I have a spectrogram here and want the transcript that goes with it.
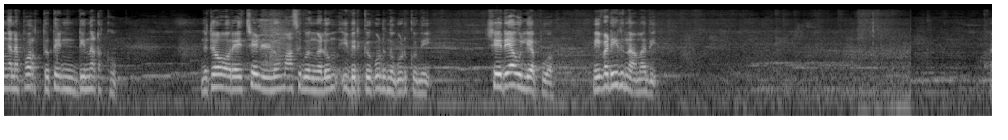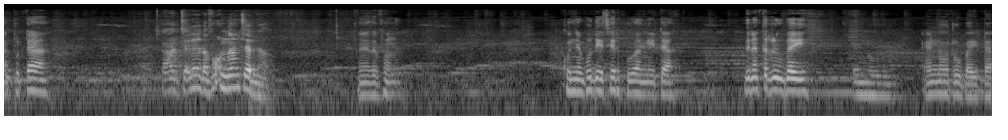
ഇങ്ങനെ പുറത്ത് തെണ്ടി നടക്കും. എന്നിട്ട് ഓരോ ചെള്ളും അസുഖങ്ങളും ഇവർക്ക് കൊടുന്നു കൊടുക്കുന്നു. ശരിയാവില്ല അപ്പുവോ? നീ ഇവിടെ ഇരുന്നാ മതി. അപ്പുട്ടാ ഫോൺ കുഞ്ഞ പുതിയ ചെരുപ്പ് വാങ്ങിയിട്ടാ. ഇതിനെത്ര രൂപയായി എണ്ണൂറ് എണ്ണൂറ് രൂപ ഇട്ടാ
